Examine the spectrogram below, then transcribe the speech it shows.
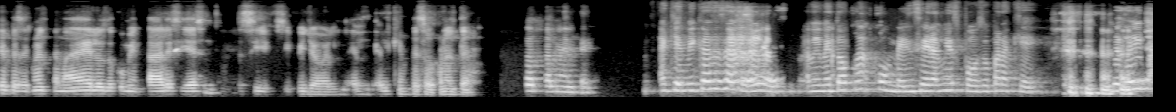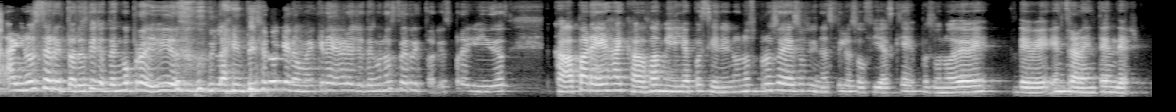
empecé con el tema de los documentales y eso, entonces sí, sí fui yo el, el, que empezó con el tema. Totalmente. Aquí en mi casa es al A mí me toca convencer a mi esposo para que... Hay, hay, unos territorios que yo tengo prohibidos. La gente yo creo que no me cree, pero yo tengo unos territorios prohibidos. Cada pareja y cada familia pues tienen unos procesos y unas filosofías que pues uno debe, debe entrar a entender.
